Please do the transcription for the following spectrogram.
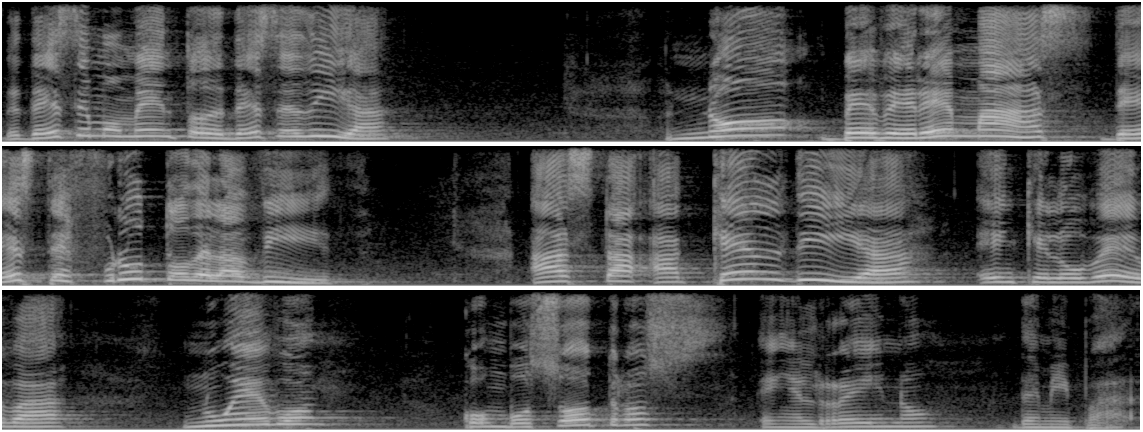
desde ese momento, desde ese día, no beberé más de este fruto de la vid hasta aquel día en que lo beba nuevo con vosotros en el reino de mi Padre.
